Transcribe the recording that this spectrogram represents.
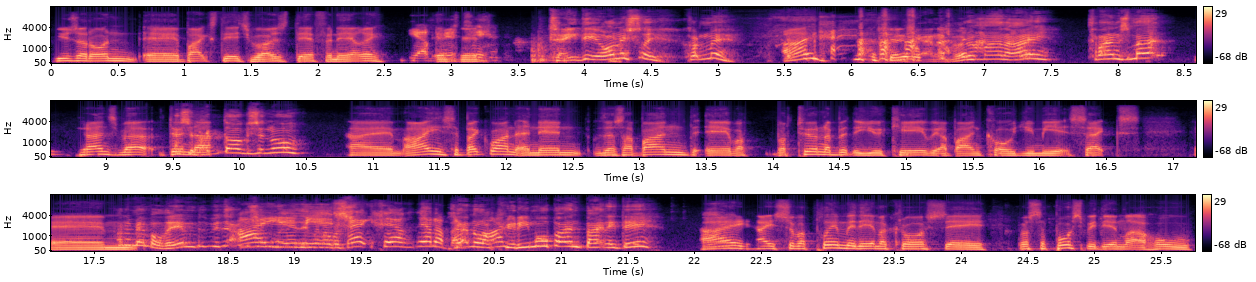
You are on uh, backstage with us, definitely. Yeah, Uh, beauty. Tidy, honestly, couldn't we? Aye, Getting about it, man, aye. TRNSMT. TRNSMT, doing That's a that. big dog, is it no? Um, aye, it's a big one. And then there's a band. Uh, we're, we're touring about the UK with a band called You Me at Six. Um, I remember them. That Aye, you of them when I mean was- six? They're a Is that big not a one. Purimo band back in the day? Aye, aye. So we're playing with them across. Uh, we're supposed to be doing like a whole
